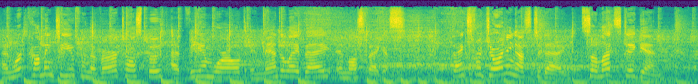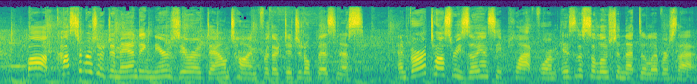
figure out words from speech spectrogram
and we're coming to you from the Veritas booth at VMworld in Mandalay Bay in Las Vegas. Thanks for joining us today. So let's dig in. Bob, customers are demanding near zero downtime for their digital business, and Veritas Resiliency Platform is the solution that delivers that.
